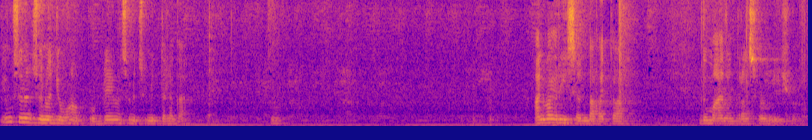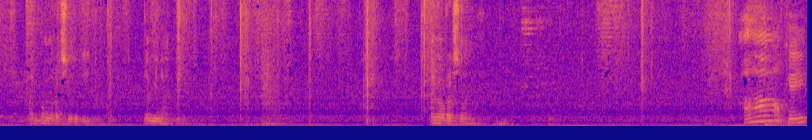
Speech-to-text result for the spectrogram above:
Yung sunod-sunod yung mga problema, sunod-sunod talaga. No? Ano bang reason bakit ka dumaan ng transformation? Ano bang rason dito? Alamin natin. Anong rason? Ah, okay.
